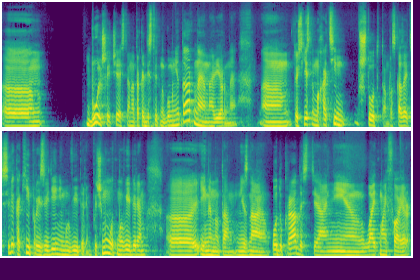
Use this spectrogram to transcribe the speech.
Эм, большая часть, она такая действительно гуманитарная, наверное. Эм, то есть, если мы хотим что-то там рассказать о себе, какие произведения мы выберем? Почему вот мы выберем э, именно там, не знаю, «Оду к радости», а не «Light my fire»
